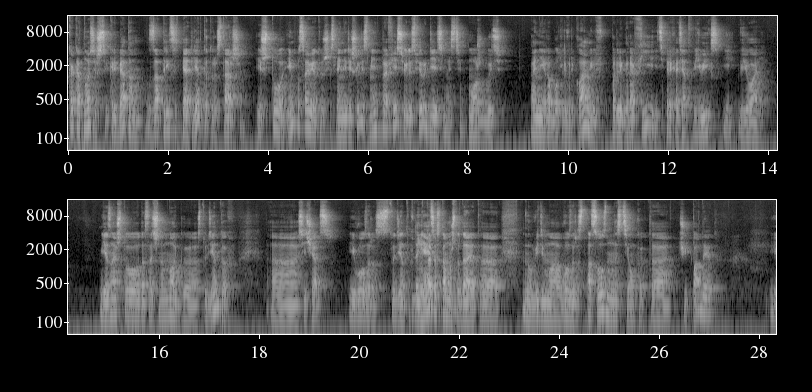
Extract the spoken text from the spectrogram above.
Как относишься к ребятам за 35 лет, которые старше, и что им посоветуешь, если они решили сменить профессию или сферу деятельности? Может быть, они работали в рекламе или в полиграфии и теперь хотят в UX и в UI. Я знаю, что достаточно много студентов э, сейчас и возраст студентов да меняется, потому что да, это, ну, видимо, возраст осознанности, он как-то чуть падает. И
